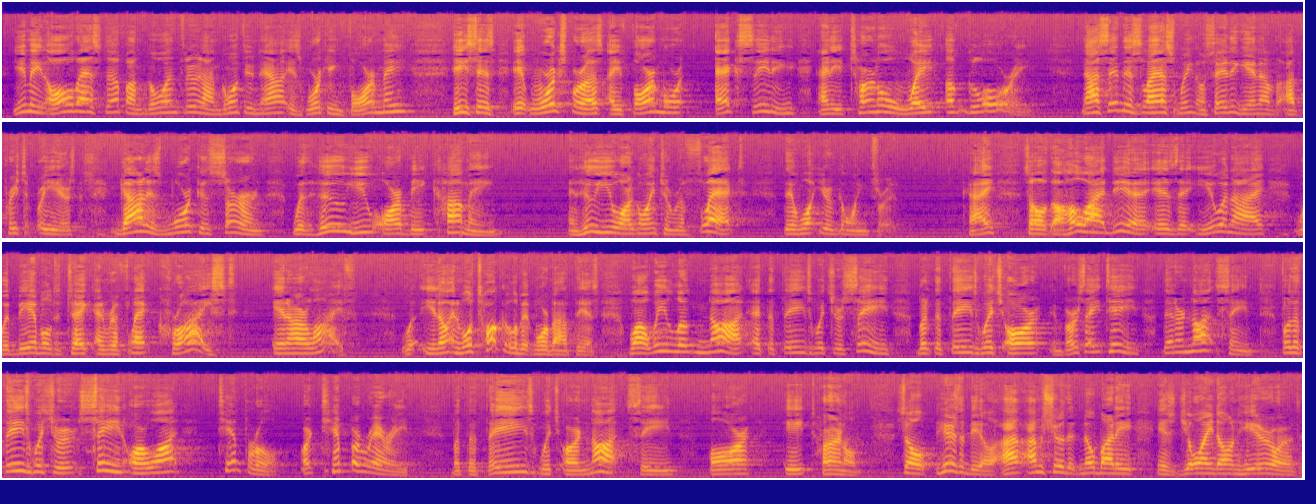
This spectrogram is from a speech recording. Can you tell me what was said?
You mean all that stuff I'm going through and I'm going through now is working for me? He says, it works for us a far more exceeding and eternal weight of glory. Now, I said this last week, and I'll say it again, I've, I've preached it for years. God is more concerned with who you are becoming and who you are going to reflect than what you're going through. Okay? So the whole idea is that you and I would be able to take and reflect Christ in our life. You know, and we'll talk a little bit more about this. While we look not at the things which are seen, but the things which are, in verse 18, that are not seen. For the things which are seen are what? Temporal or temporary. But the things which are not seen are eternal. So here's the deal. I'm sure that nobody is joined on here or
